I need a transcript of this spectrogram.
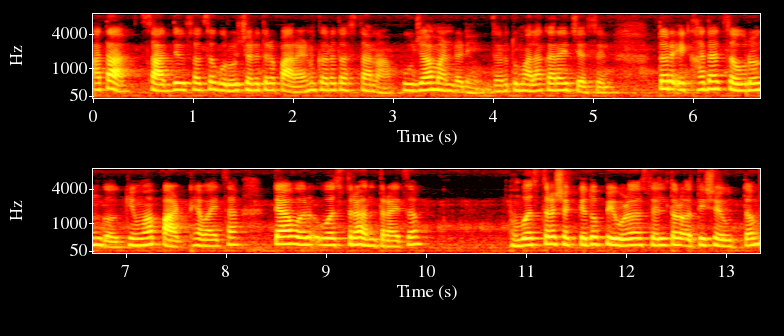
आता सात दिवसाचं गुरुचरित्र पारायण करत असताना पूजा मांडणी जर तुम्हाला करायची असेल तर एखादा चौरंग किंवा पाठ ठेवायचा त्यावर वस्त्र अंतरायचं. वस्त्र शक्यतो पिवळं असेल तर अतिशय उत्तम.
